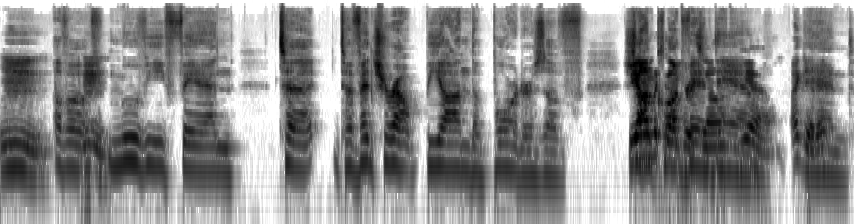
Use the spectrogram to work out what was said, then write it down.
Mm. of a Mm. movie fan to to venture out beyond the borders of Beyond the Jean-Claude comfort Van zone. Damme Yeah, I get it. and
